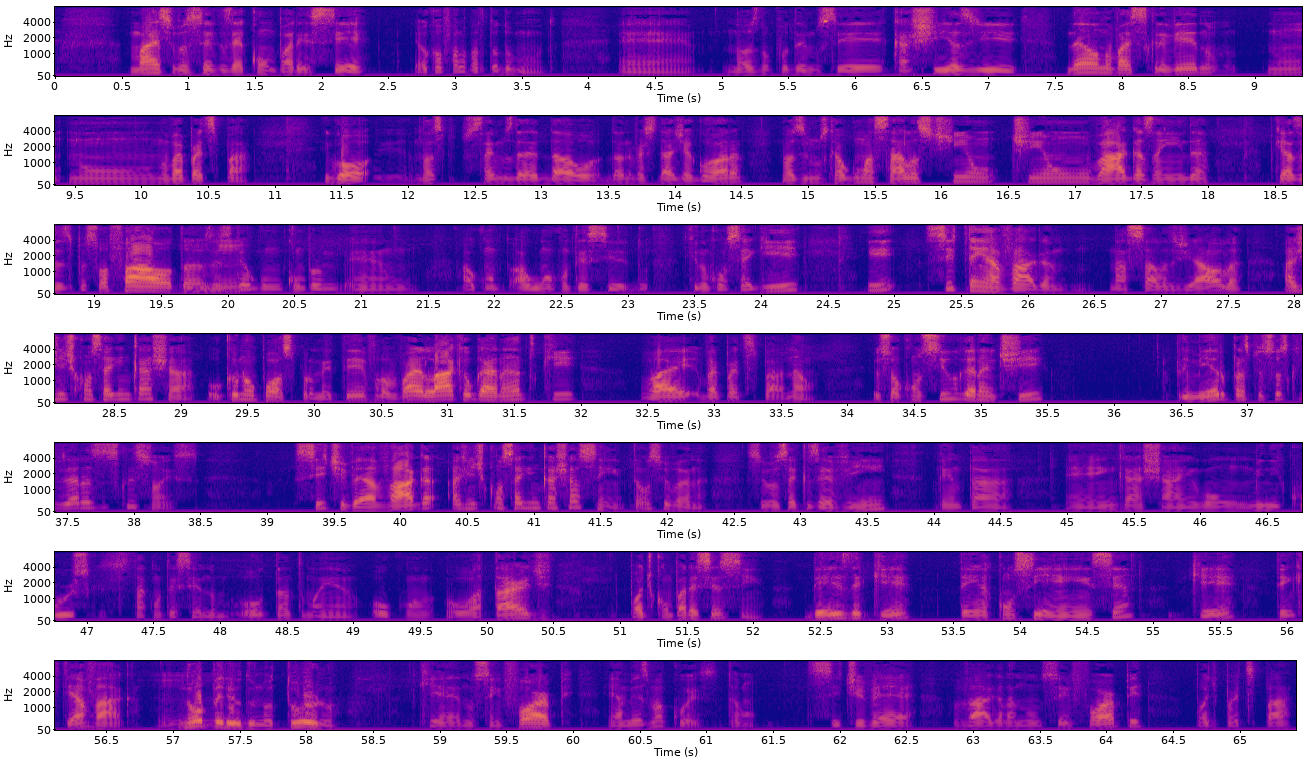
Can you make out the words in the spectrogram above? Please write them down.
Mas se você quiser comparecer, é o que eu falo para todo mundo. É, nós não podemos ser caxias de não, não vai se inscrever, não, não, não, não vai participar. Igual, nós saímos da, da, da universidade agora, nós vimos que algumas salas tinham, tinham vagas ainda, porque às vezes a pessoa falta, às vezes Uhum. tem algum, comprom- é, um, algum, algum acontecido que não consegue ir. E se tem a vaga nas salas de aula, a gente consegue encaixar. O que eu não posso prometer, é falar, vai lá que eu garanto que vai, vai participar. Não. Eu só consigo garantir primeiro para as pessoas que fizeram as inscrições. Se tiver a vaga, a gente consegue encaixar sim. Então, Silvana, se você quiser vir tentar é, encaixar em algum mini curso que está acontecendo ou tanto manhã ou, com, ou à tarde, pode comparecer sim. Desde que tenha consciência que tem que ter a vaga. No período noturno, que é no Senforp, é a mesma coisa. Então, se tiver vaga lá no Senforp, pode participar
